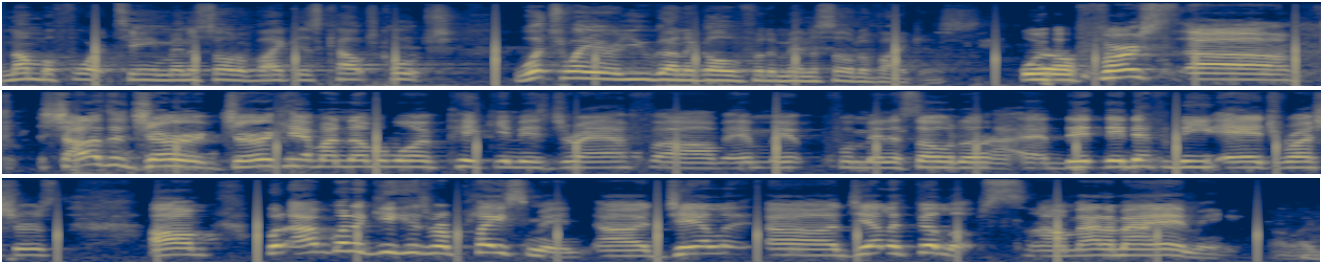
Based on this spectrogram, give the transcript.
number fourteen, Minnesota Vikings. Couch Coach, which way are you gonna go for the Minnesota Vikings? Well, first, uh, shout out to Jerg. Jerg had my number one pick in this draft um, and for Minnesota. They, they definitely need edge rushers. Um, but I'm going to get his replacement, uh, Jaelan uh, Jaelan Phillips um, out of Miami. Like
